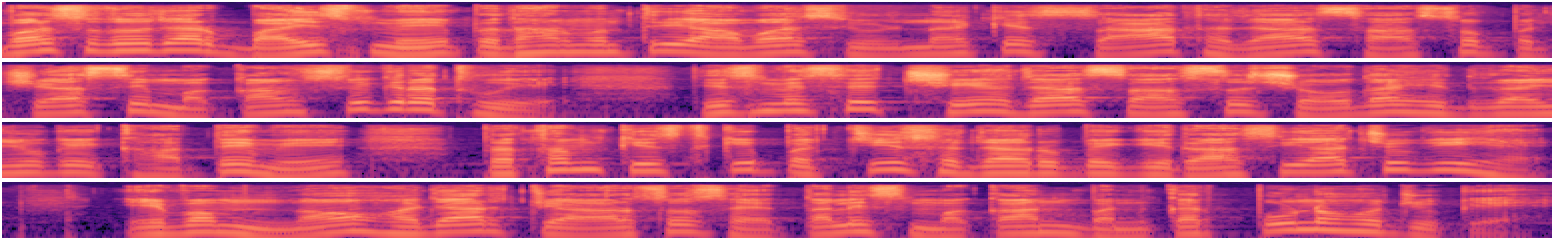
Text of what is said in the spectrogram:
वर्ष 2022 में प्रधानमंत्री आवास योजना के सात हज़ार सात सौ पचासी मकान स्वीकृत हुए, जिसमें से छः हज़ार सात सौ चौदह हितग्राहियों के खाते में प्रथम किस्त की पच्चीस हज़ार रुपये की राशि आ चुकी है, एवं नौ हज़ार चार सौ सैंतालीस मकान बनकर पूर्ण हो चुके हैं।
